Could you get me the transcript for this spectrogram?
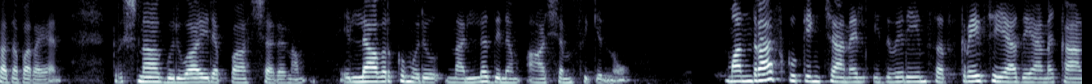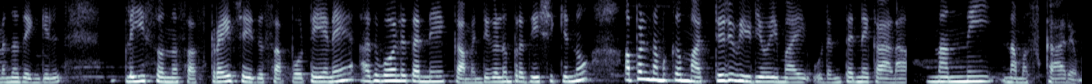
കഥ പറയാൻ. കൃഷ്ണ ഗുരുവായൂരപ്പ ശരണം. എല്ലാവർക്കും ഒരു നല്ല ദിനം ആശംസിക്കുന്നു. മന്ത്രാസ് കുക്കിംഗ് ചാനൽ ഇതുവരെയും സബ്സ്ക്രൈബ് ചെയ്യാതെയാണ് കാണുന്നതെങ്കിൽ പ്ലീസ് ഒന്ന് സബ്സ്ക്രൈബ് ചെയ്ത് സപ്പോർട്ട് ചെയ്യണേ. അതുപോലെ തന്നെ കമന്റുകളും പ്രതീക്ഷിക്കുന്നു. അപ്പോൾ നമുക്ക് മറ്റൊരു വീഡിയോയുമായി ഉടൻ തന്നെ കാണാം. നന്ദി നമസ്കാരം.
